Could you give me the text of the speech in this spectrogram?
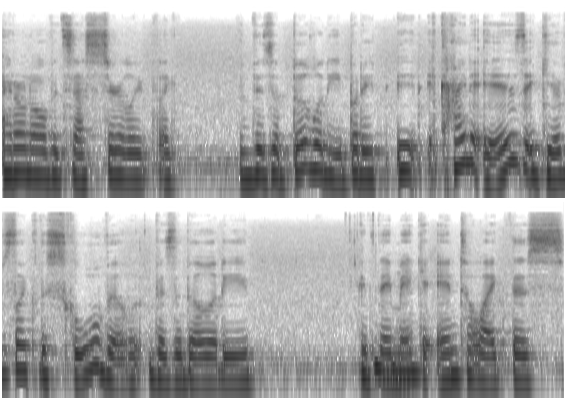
I don't know if it's necessarily like visibility, but it, it, it kind of is. It gives like the school visibility. If they make mm-hmm. it into like this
